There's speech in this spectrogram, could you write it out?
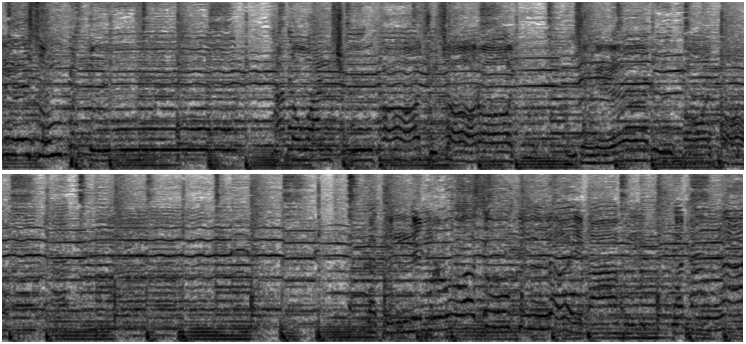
เลื้อยสูงประตูถ้าตะวันชูคอชูชอรออยู่จะเงือดูคอยพอกลับมากระถินริมรั้วสูงขึ้นเลยบาบุมกระดังงา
